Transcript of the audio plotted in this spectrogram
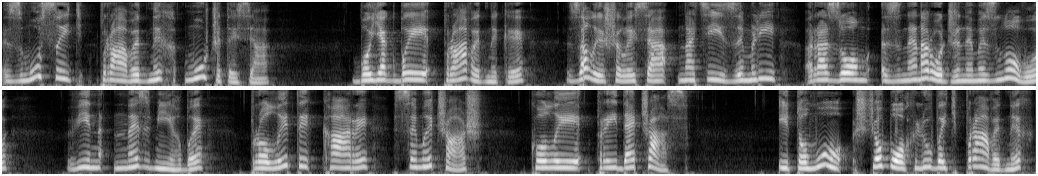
змусить праведних мучитися? Бо якби праведники залишилися на цій землі разом з ненародженими знову, він не зміг би пролити кари семи чаш, коли прийде час. І тому, що Бог любить праведних,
